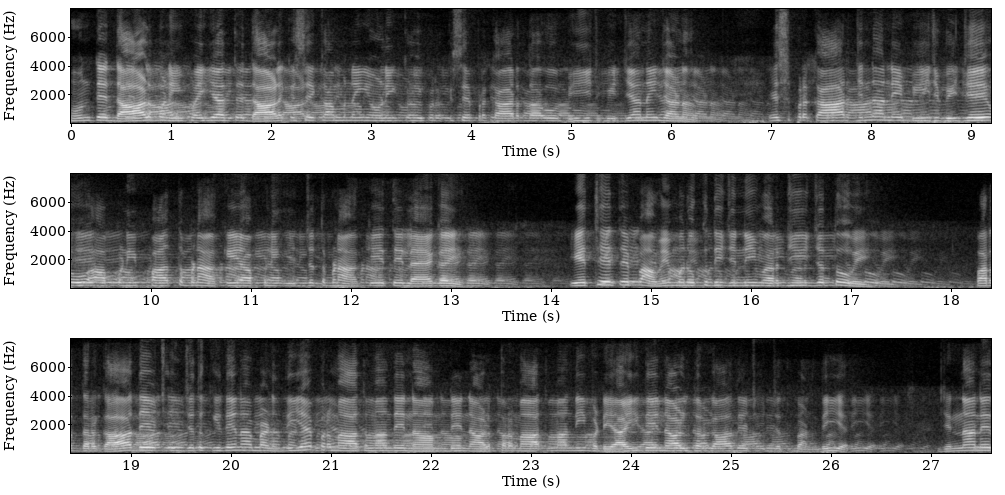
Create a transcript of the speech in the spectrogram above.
ਹੁਣ ਤੇ ਦਾਲ ਬਣੀ ਪਈ ਹੈ ਤੇ ਦਾਲ ਕਿਸੇ ਕੰਮ ਨਹੀਂ ਆਉਣੀ, ਕੋਈ ਕਿਸੇ ਪ੍ਰਕਾਰ ਦਾ ਉਹ ਬੀਜ ਬੀਜਿਆ ਨਹੀਂ ਜਾਣਾ। ਇਸ ਪ੍ਰਕਾਰ ਜਿਨ੍ਹਾਂ ਨੇ ਬੀਜ ਬੀਜੇ, ਉਹ ਆਪਣੀ ਪੱਤ ਬਣਾ ਕੇ, ਆਪਣੀ ਇੱਜ਼ਤ ਬਣਾ ਕੇ ਤੇ ਲੈ ਗਏ। ਇੱਥੇ ਤੇ ਭਾਵੇਂ ਮਨੁੱਖ ਦੀ ਜਿੰਨੀ ਮਰਜ਼ੀ ਇੱਜ਼ਤ ਹੋਵੇ, ਪਰ ਦਰਗਾਹ ਦੇ ਵਿੱਚ ਇੱਜ਼ਤ ਕਿਤੇ ਨਾ ਬਣਦੀ ਹੈ, ਪ੍ਰਮਾਤਮਾ ਦੇ ਨਾਮ ਦੇ ਨਾਲ, ਪ੍ਰਮਾਤਮਾ ਦੀ ਵਡਿਆਈ ਦੇ ਨਾਲ ਦਰਗਾਹ ਦੇ ਵਿੱਚ ਇੱਜ਼ਤ ਬਣਦੀ ਹੈ। ਜਿਨ੍ਹਾਂ ਨੇ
